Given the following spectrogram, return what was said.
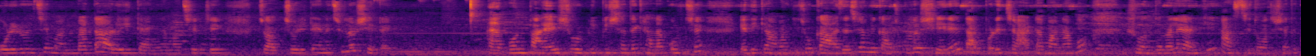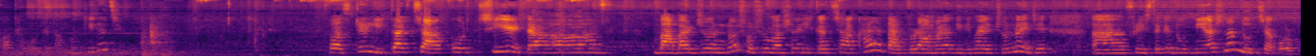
পরে রয়েছে মানবাটা আর ওই ট্যাংরা মাছের যে চচ্চড়িটা এনেছিল সেটাই। এখন পায়েস ওর পিপির সাথে খেলা করছে, এদিকে আমার কিছু কাজ আছে, আমি কাজগুলো সেরে তারপরে চাটা বানাবো। সন্ধেবেলায় আর কি আসছি তোমাদের সাথে কথা বলতে তখন, ঠিক আছে? ফার্স্টে লিকার চা করছি, এটা বাবার জন্য শ্বশুর মশাই লিকার চা খায়, তারপরে আমার দিদিভাইয়ের জন্য এই যে ফ্রিজ থেকে দুধ নিয়ে আসলাম, দুধ চা করব।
